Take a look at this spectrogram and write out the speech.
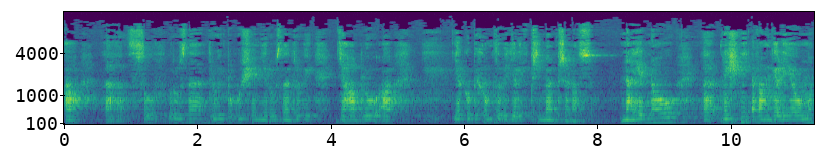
A, jsou různé druhy pokušení, různé druhy ďáblů a jako bychom to viděli v přímém přenosu. Najednou eh, dnešní evangelium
